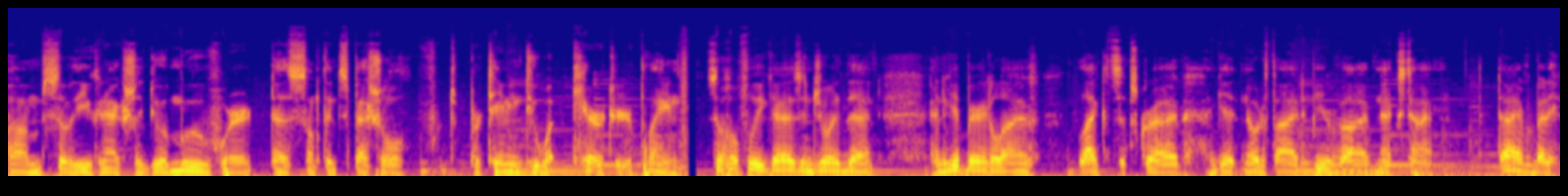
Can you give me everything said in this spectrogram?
um, so that you can actually do a move where it does something special pertaining to what character you're playing. So hopefully you guys enjoyed that. And to get buried alive, like and subscribe and get notified to be revived next time. Die, everybody.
